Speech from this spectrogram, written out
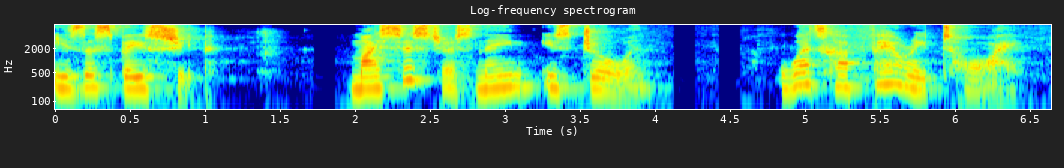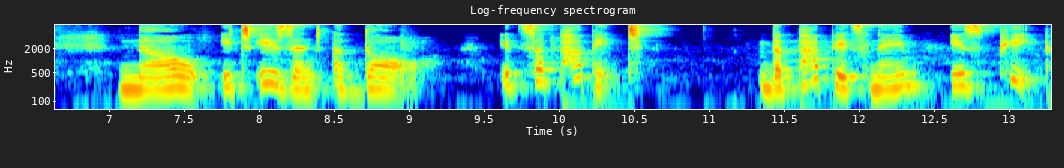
is a spaceship. My sister's name is Joan. What's her favorite toy? No, it isn't a doll. It's a puppet. The puppet's name is Peep.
